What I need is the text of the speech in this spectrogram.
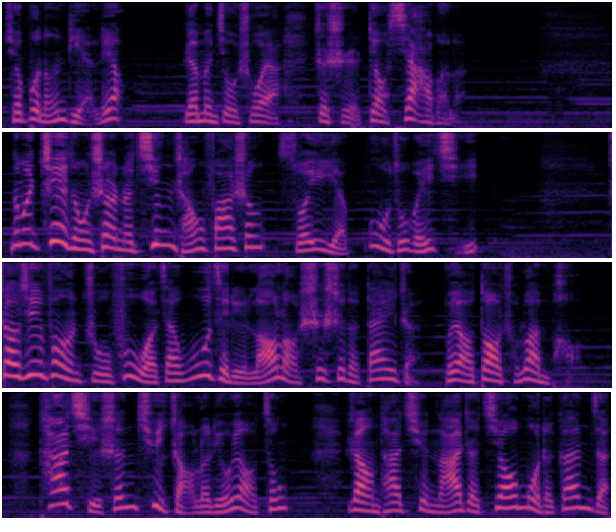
却不能点亮。人们就说呀，这是掉下巴了。那么这种事儿呢，经常发生，所以也不足为奇。赵金凤嘱咐我在屋子里老老实实的待着，不要到处乱跑。他起身去找了刘耀宗，让他去拿着胶木的杆子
